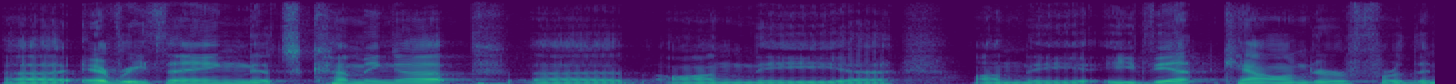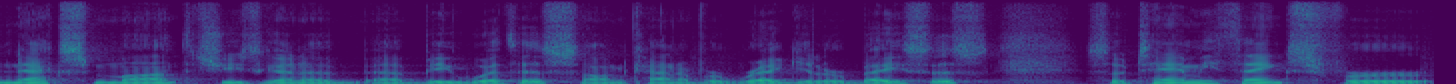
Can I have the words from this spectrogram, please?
uh, everything that's coming up uh, on the on the event calendar for the next month. She's going to be with us on kind of a regular basis. So, Tammy, thanks for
